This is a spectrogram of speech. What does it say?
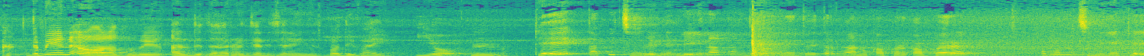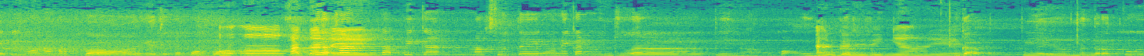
Tapi enak loh lagu nih Aldi Taher jadi sering Spotify. Iya. Hmm. Dek, tapi jarene ndek ini aku ning Twitter nganu kabar-kabare apa jenenge dhek iki ngono mergo gitu ku popo oh, oh ya katanya kan tapi kan maksudnya ngono kan menjual piye aku kok harga dirinya ya enggak piye ya menurutku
